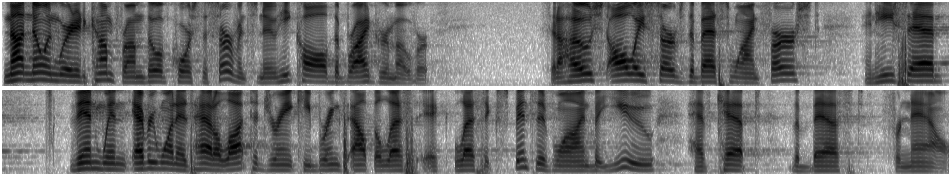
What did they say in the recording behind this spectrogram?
not knowing where it had come from, though of course the servants knew, he called the bridegroom over. He said, A host always serves the best wine first and he said, Then, when everyone has had a lot to drink, he brings out the less, less expensive wine, but you have kept the best for now.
